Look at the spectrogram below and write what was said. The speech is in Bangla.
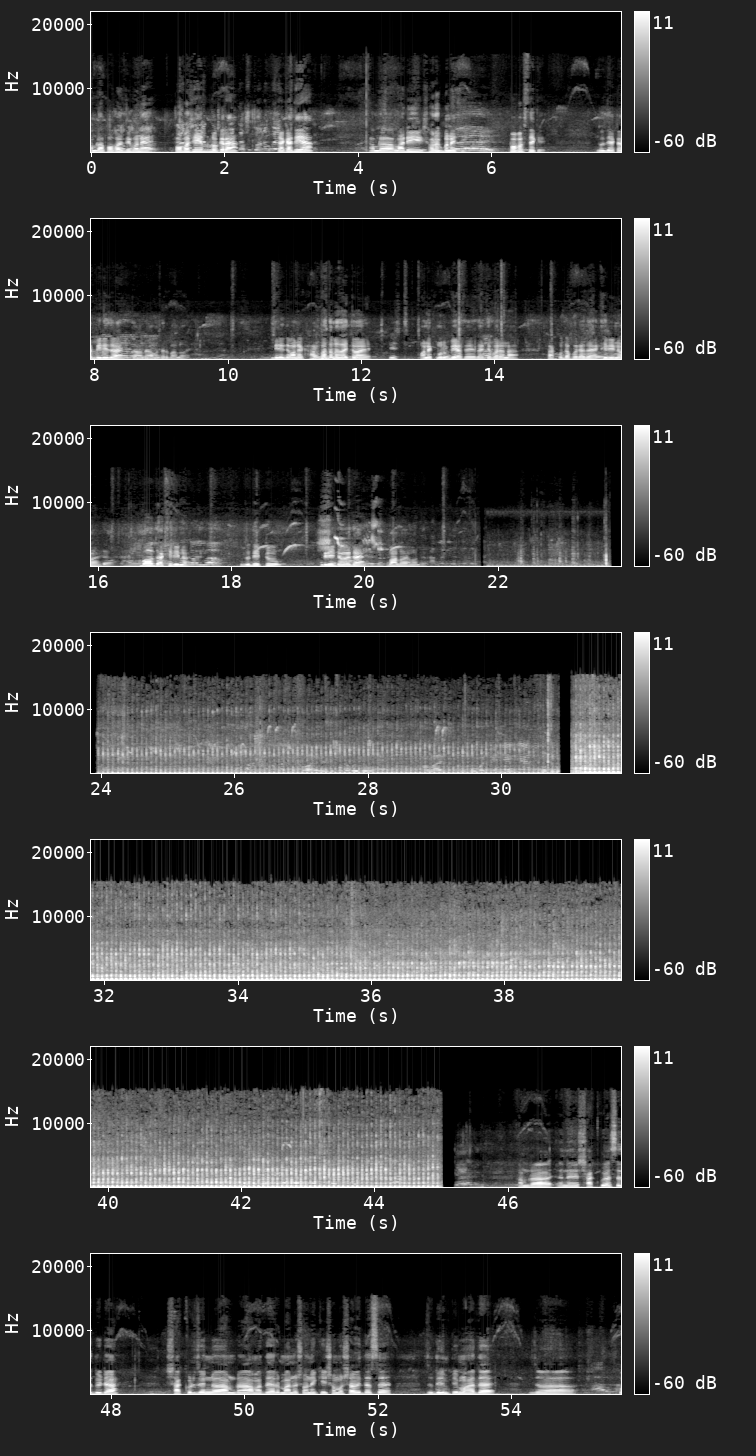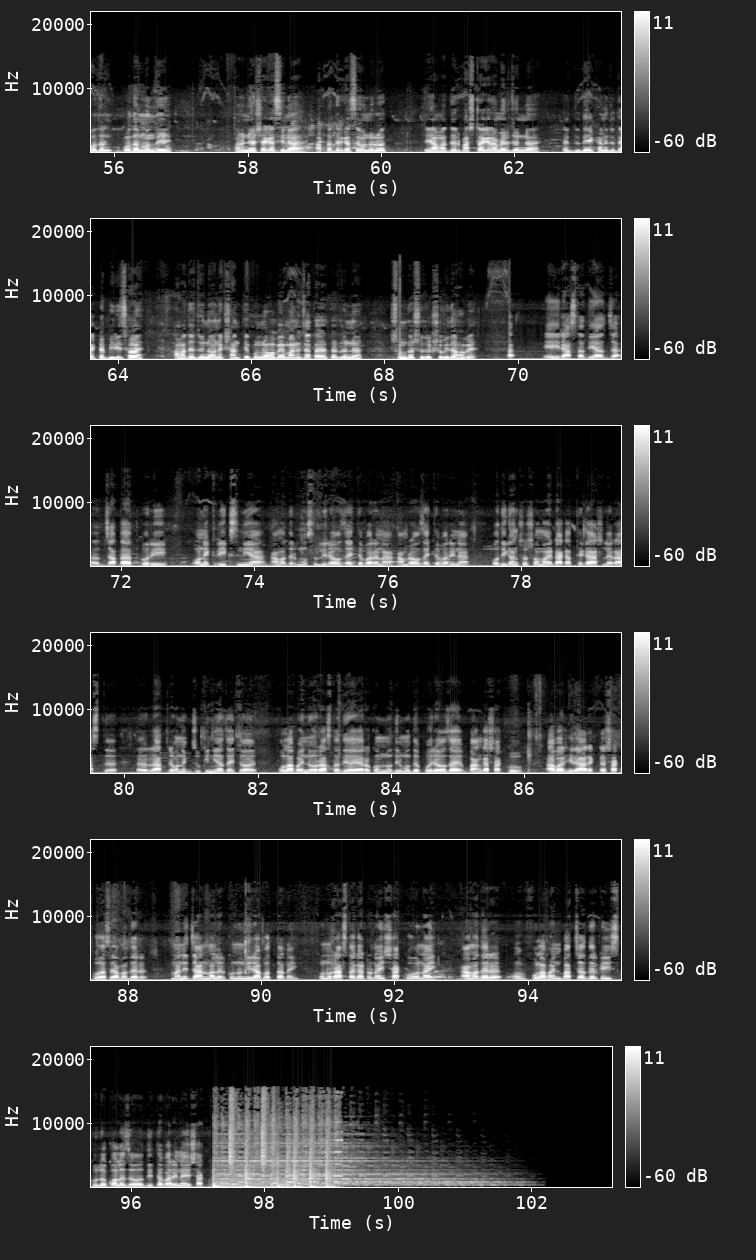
আমরা প্রবাস জীবনে প্রবাসী লোকেরা টাকা দিয়ে আমরা মাটি সড়ক বানাইছি প্রবাস থেকে। যদি একটা ব্রিজ হয়, তাহলে আমাদের ভালো হয়। ব্রিজে অনেক হাসপাতালে যাইতে হয়, অনেক মুরব্বী আছে, যাইতে পারে না, চাকুদা পড়ে যায় অ্যাক্সিডেন্ট হয়, বহুত অ্যাক্সিডেন্ট হয়। যদি একটু ব্রিজ হয়ে যায়, ভালো হয় আমাদের। আমরা এনে সাক্ষু আছে দুইটা। সাক্ষুর জন্য আমরা, আমাদের মানুষ অনেকই সমস্যা হইতেছে। যদি এমপি মহোদয় প্রধান, প্রধানমন্ত্রী, মাননীয় শেখ হাসিনা, আপনাদের কাছে অনুরোধ, এই আমাদের পাঁচটা গ্রামের জন্য যদি এখানে যদি একটা ব্রিজ হয়, আমাদের জন্য অনেক শান্তিপূর্ণ হবে, মানুষ যাতায়াতের জন্য সুন্দর সুযোগ সুবিধা হবে। এই রাস্তা দিয়া যাতায়াত করি অনেক রিক্স নিয়ে আমাদের মুসল্লিরাও যাইতে পারে না, আমরাও যাইতে পারি না। অধিকাংশ সময় ডাকাত থেকে আসলে রাস্তা, রাত্রে অনেক ঝুঁকি নিয়ে যাইতে হয়। পোলাপাইনও রাস্তা দিয়ে এরকম নদীর মধ্যে পড়েও যায়, বাঙ্গা সাক্ষু আবার হীরা আরেকটা সাক্ষু আছে আমাদের মানে জানমালের কোনো নিরাপত্তা নাই, কোনো রাস্তাঘাটও নাই সাক্ষুও নাই। আমাদের পোলাফাইন বাচ্চাদেরকে স্কুলে কলেজেও দিতে পারি না এই সাক্কু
